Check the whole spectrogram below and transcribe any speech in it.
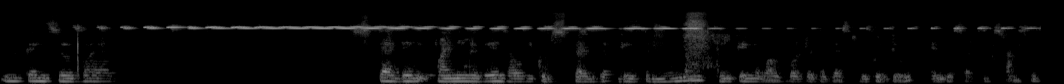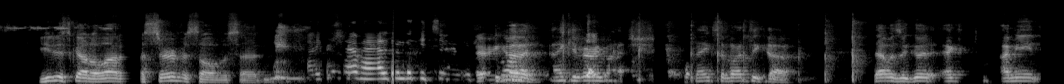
You can serve by studying, finding the ways how we could spread the gift and movement, thinking about what is the best we could do in these circumstances. You just got a lot of service all of a sudden. I can have help in the kitchen. if Very you want. good. Thank you very much. Thanks, Avantika. That was a good. Ex- I mean,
